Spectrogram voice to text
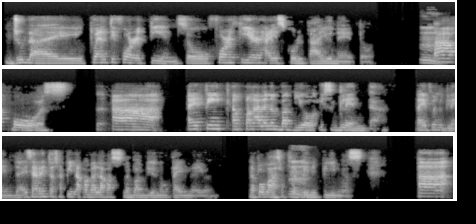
July 2014. So, fourth year high school tayo neto. Mm. Tapos, ah I think ang pangalan ng bagyo is Glenda. Typhoon Glenda. Isa rin to sa pinakamalakas na bagyo nung time na yon na pumasok sa Mm. Pilipinas. Ah,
